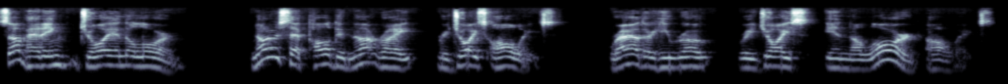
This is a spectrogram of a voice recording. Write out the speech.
Subheading Joy in the Lord. Notice that Paul did not write rejoice always. Rather, he wrote rejoice in the Lord always.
